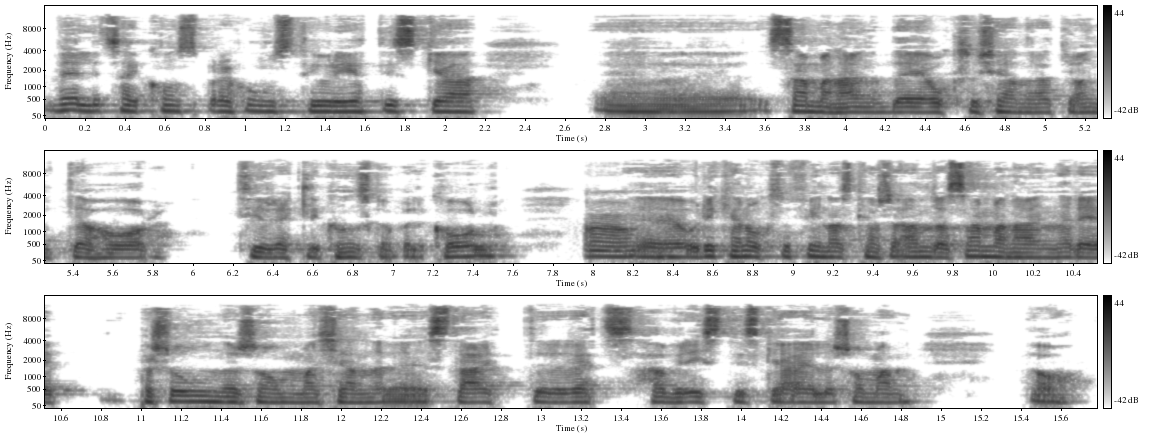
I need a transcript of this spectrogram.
väldigt så här konspirationsteoretiska eh, sammanhang där jag också känner att jag inte har tillräcklig kunskap eller koll. Eh, och det kan också finnas kanske andra sammanhang när det är personer som man känner är starkt rättshaveristiska eller som man ja,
